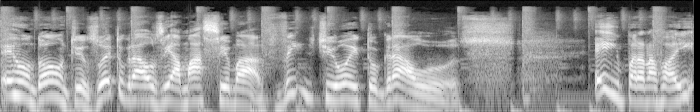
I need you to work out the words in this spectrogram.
Em Rondon, 18 graus e a máxima 28 graus. Em Paranavaí,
